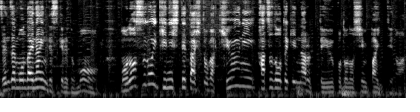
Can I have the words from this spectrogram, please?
全然問題ないんですけれども、ものすごい気にしてた人が急に活動的になるっていうことの心配っていうのは、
